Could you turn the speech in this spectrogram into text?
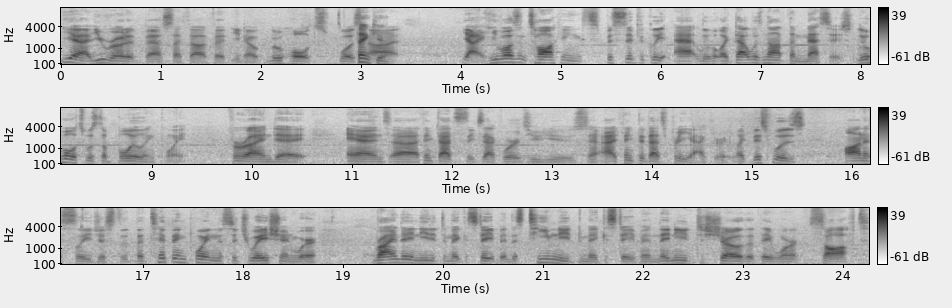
Yeah, you wrote it best. I thought that you know Lou Holtz was Thank you. Yeah, he wasn't talking specifically at Lou. Holtz. Like that was not the message. Lou Holtz was the boiling point for Ryan Day, and uh, I think that's the exact words you used. And I think that that's pretty accurate. Like this was honestly just the, the tipping point in the situation where Ryan Day needed to make a statement. This team needed to make a statement. They needed to show that they weren't soft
